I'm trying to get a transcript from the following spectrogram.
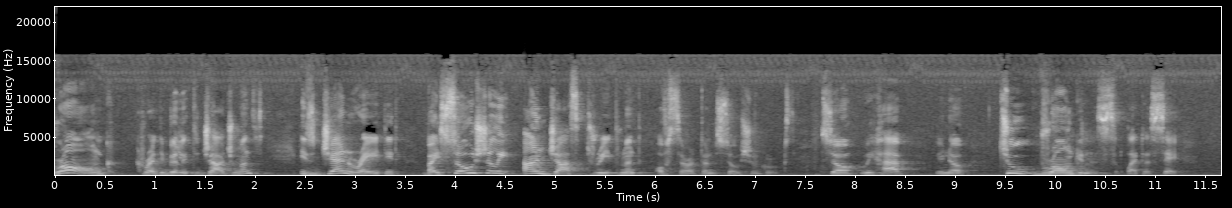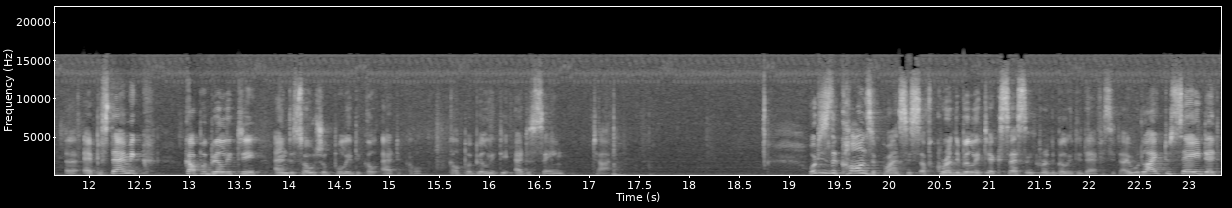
wrong credibility judgments is generated by socially unjust treatment of certain social groups. So we have, you know, two wrongness, let us say, uh, epistemic culpability and the social, political, ethical culpability at the same time. What is the consequences of credibility excess and credibility deficit? I would like to say that,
